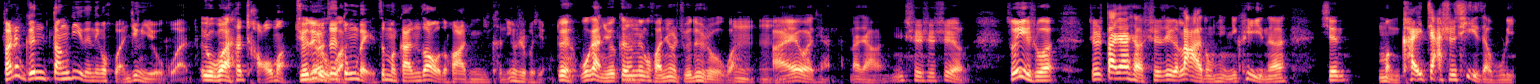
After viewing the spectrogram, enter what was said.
反正跟当地的那个环境也有关，有关。它潮嘛，绝对有关在东北这么干燥的话，你肯定是不行。对我感觉跟那个环境绝对是有关。嗯嗯，哎呦我天哪，那家伙你吃吃适应了。所以说，就是大家想吃这个辣的东西，你可以呢先猛开加湿器在屋里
